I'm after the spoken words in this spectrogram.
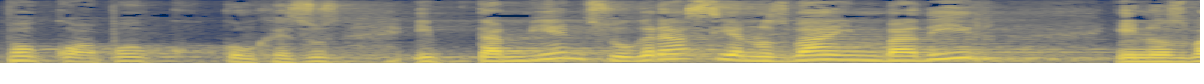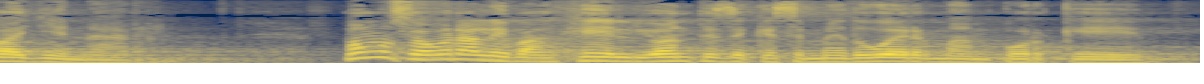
poco a poco con Jesús y también su gracia nos va a invadir y nos va a llenar. Vamos ahora al Evangelio antes de que se me duerman porque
